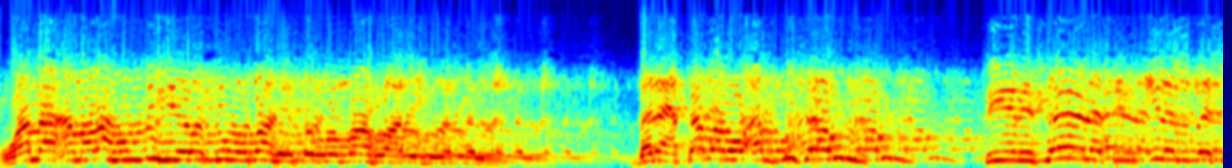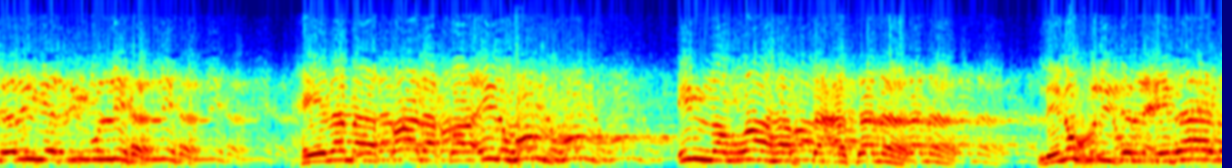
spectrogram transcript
وما أمرهم به رسول الله صلى الله عليه وسلم. بل اعتبروا أنفسهم في رسالة إلى البشرية كلها. حينما قال قائلهم إن الله ابتعثنا لنخرج العباد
